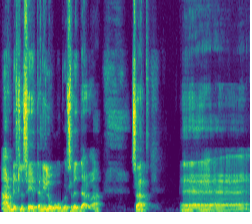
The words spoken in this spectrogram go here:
Arbetslösheten är låg och så vidare. Va? Så att eh,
